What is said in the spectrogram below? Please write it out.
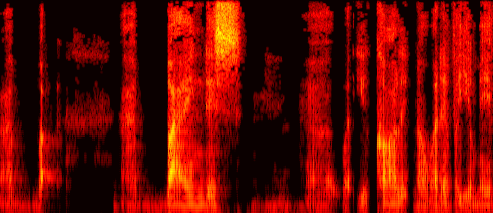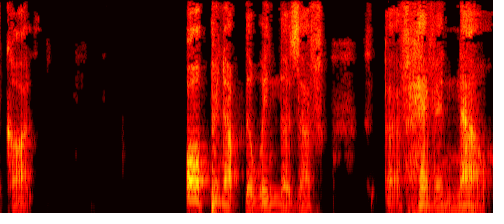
I, I bind this, uh, what you call it now, whatever you may call it. Open up the windows of, of heaven now.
